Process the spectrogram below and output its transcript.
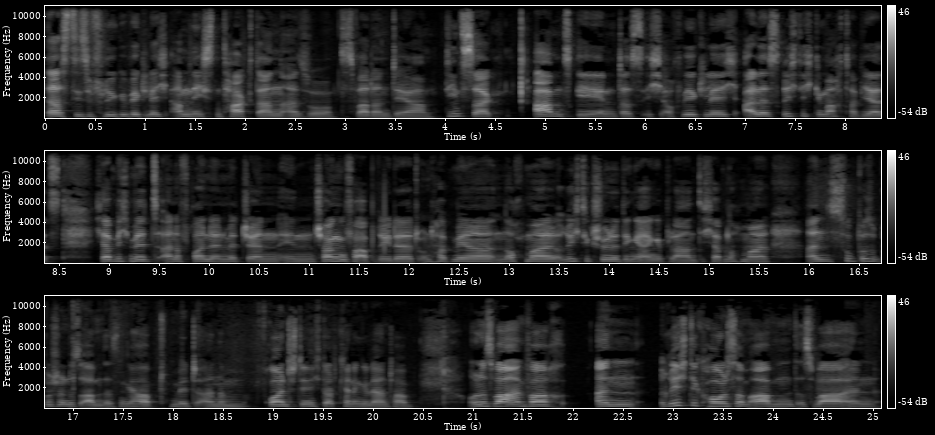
dass diese Flüge wirklich am nächsten Tag dann, also das war dann der Dienstag, abends gehen, dass ich auch wirklich alles richtig gemacht habe jetzt. Ich habe mich mit einer Freundin, mit Jen, in Django verabredet und habe mir nochmal richtig schöne Dinge eingeplant. Ich habe nochmal ein super, super schönes Abendessen gehabt mit einem Freund, den ich dort kennengelernt habe. Und es war einfach ein richtig wholesome Abend. Es war ein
